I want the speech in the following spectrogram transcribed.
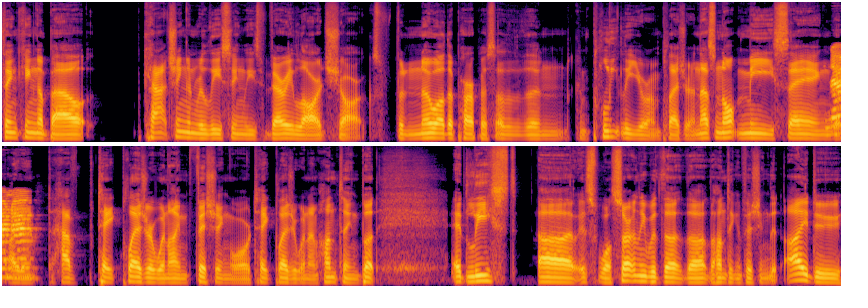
thinking about catching and releasing these very large sharks for no other purpose other than completely your own pleasure. And that's not me saying no, that no. I don't have take pleasure when I'm fishing or take pleasure when I'm hunting, but at least uh, it's well certainly with the, the, the hunting and fishing that I do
